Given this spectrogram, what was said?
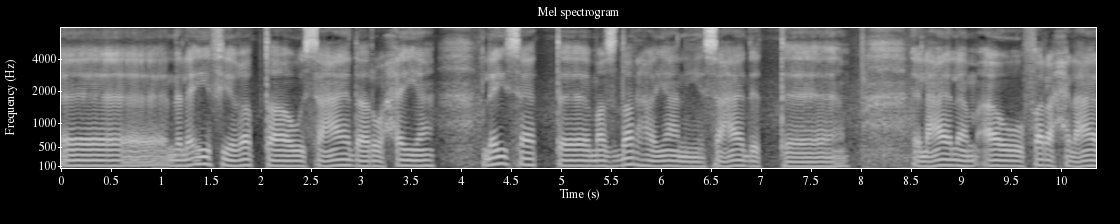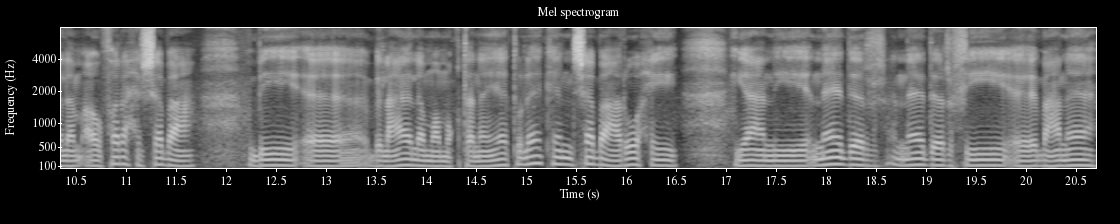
آه، نلاقيه في غبطة وسعادة روحية ليست آه، مصدرها يعني سعادة العالم أو فرح العالم أو فرح الشبع آه، بالعالم ومقتنياته لكن شبع روحي يعني نادر نادر في آه، معناه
